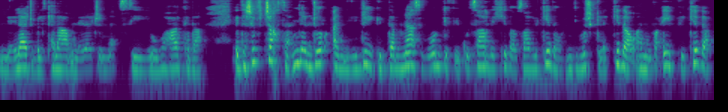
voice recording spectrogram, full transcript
العلاج بالكلام العلاج النفسي وهكذا. إذا شفت شخص عنده الجرأة إنه يجي قدام ناس ويوقف يقول صار لي كذا وصار لي كذا وعندي مشكلة كذا وأنا ضعيف في كذا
